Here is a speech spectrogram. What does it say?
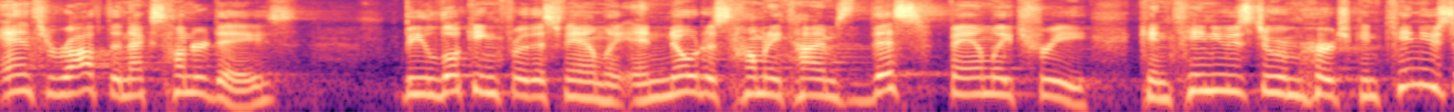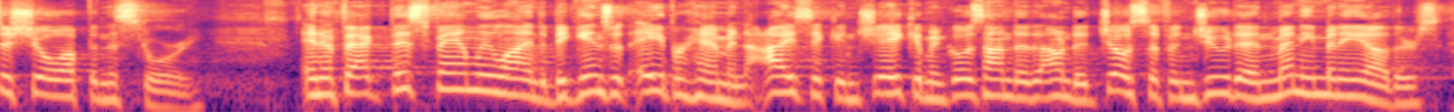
and throughout the next 100 days, be looking for this family and notice how many times this family tree continues to emerge, continues to show up in the story. And in fact, this family line that begins with Abraham and Isaac and Jacob and goes on to, down to Joseph and Judah and many, many others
